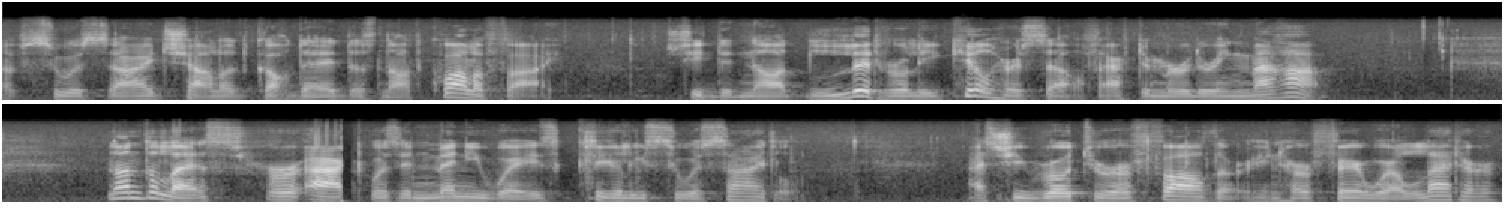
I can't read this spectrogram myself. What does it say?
of suicide, Charlotte Corday does not qualify. She did not literally kill herself after murdering Marat. Nonetheless, her act was in many ways clearly suicidal. As she wrote to her father in her farewell letter,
